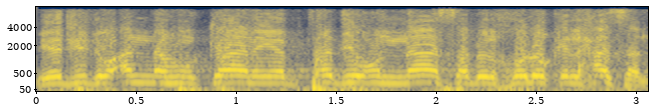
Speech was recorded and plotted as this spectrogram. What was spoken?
يجد أنه كان يبتدئ الناس بالخلق الحسن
